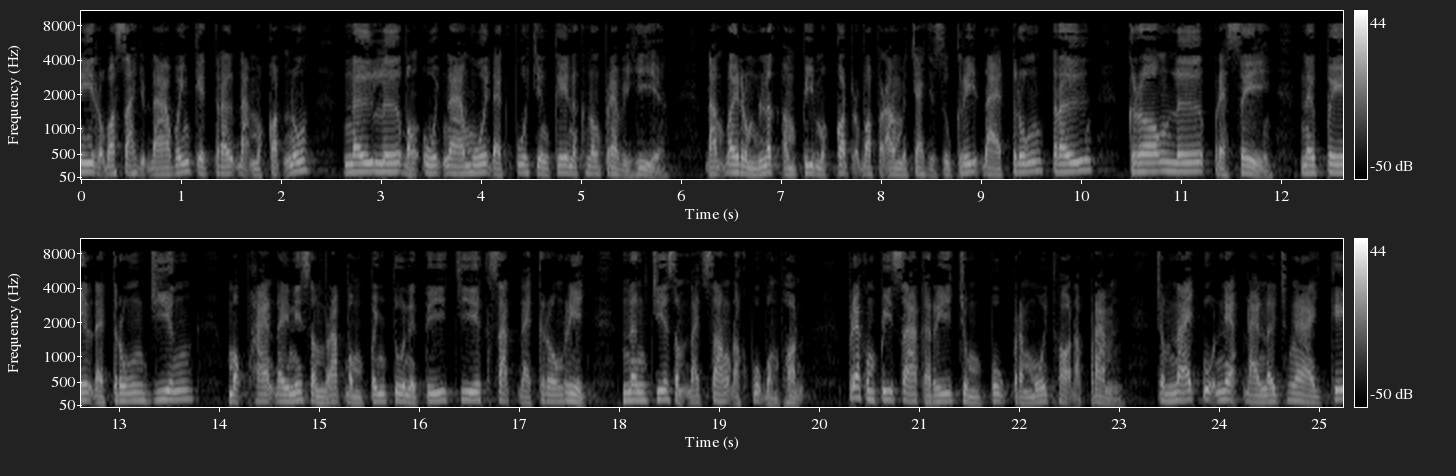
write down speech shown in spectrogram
ណីរបស់សាសយូដាវិញគេត្រូវដាក់មកុដនោះនៅលើបង្អួចណាមួយដែលខ្ពស់ជាងគេនៅក្នុងព្រះវិហារដើម្បីរំលឹកអំពីមកុដរបស់ព្រះអង្គម្ចាស់យេស៊ូវគ្រីស្ទដែលទ្រង់ត្រូវក្រងលើព្រះសេនៅពេលដែលទ្រង់យាង មកផែនដីនេះសម្រាប់បំពេញតួនាទីជាក្សត្រដែលគ្រងរាជនិងជាសម្ដេចសង្ឃដ៏ខ្ពស់បំផុតព្រះគម្ពីរសាការីជំពូក6ខ15ចំណែកពួកអ្នកដែលនៅឆ្ងាយគេ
